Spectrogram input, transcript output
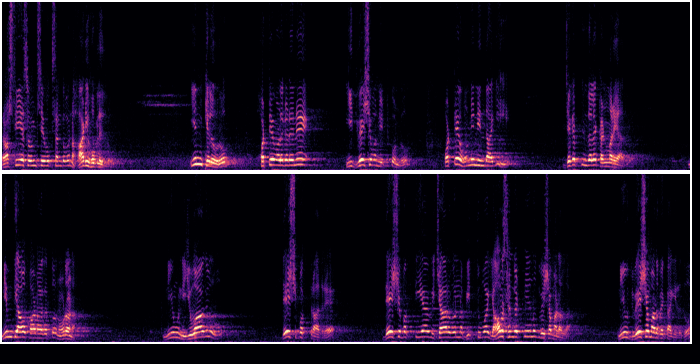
ರಾಷ್ಟ್ರೀಯ ಸ್ವಯಂ ಸೇವಕ ಸಂಘವನ್ನು ಹಾಡಿ ಹೋಗಲಿದ್ರು. ಇನ್ ಕೆಲವರು ಹೊಟ್ಟೆ ಒಳಗಡೆನೆ ಈ ದ್ವೇಷವನ್ನು ಇಟ್ಕೊಂಡು ಹೊಟ್ಟೆ ಹುಣ್ಣಿನಿಂದಾಗಿ ಜಗತ್ತಿನಿಂದಲೇ ಕಣ್ಮರೆಯಾದರು ನಿಮ್ದು ಯಾವ ಪಾಡಾಗತ್ತೋ ನೋಡೋಣ. ನೀವು ನಿಜವಾಗಲೂ ದೇಶಭಕ್ತರಾದರೆ ದೇಶಭಕ್ತಿಯ ವಿಚಾರವನ್ನು ಬಿತ್ತುವ ಯಾವ ಸಂಘಟನೆಯನ್ನು ದ್ವೇಷ ಮಾಡಲ್ಲ. ನೀವು ದ್ವೇಷ ಮಾಡಬೇಕಾಗಿರೋದು,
